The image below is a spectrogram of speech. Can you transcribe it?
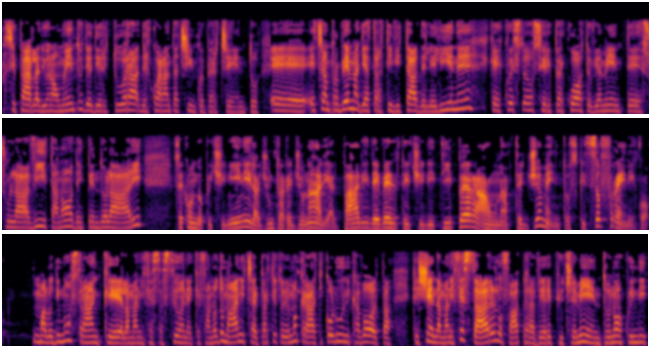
si parla di un aumento di addirittura del 45% e, e c'è un problema di attrattività delle linee che questo si ripercuote ovviamente sulla vita no, dei pendolari. Secondo Piccinini la giunta regionale al pari dei vertici di Tipper ha un atteggiamento schizofrenico ma lo dimostra anche la manifestazione che fanno domani, cioè il Partito Democratico l'unica volta che scende a manifestare lo fa per avere più cemento, no? quindi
